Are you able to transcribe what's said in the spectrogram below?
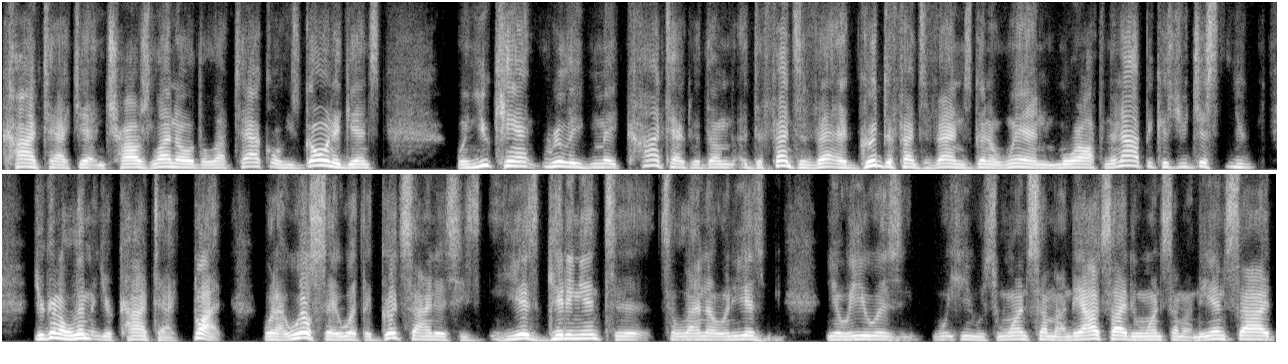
contact yet. And Charles Leno, the left tackle he's going against, when you can't really make contact with them, a defensive end, a good defensive end is going to win more often than not because you just you you're going to limit your contact. But what I will say, what the good sign is, he's he is getting into to Leno, and he is, you know, he was he was won some on the outside and won some on the inside.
